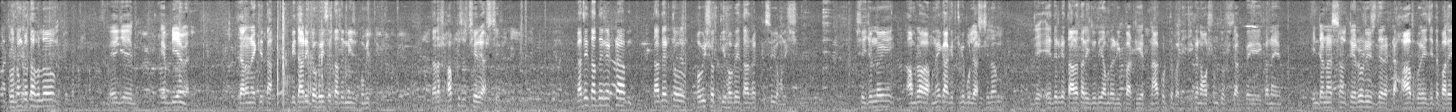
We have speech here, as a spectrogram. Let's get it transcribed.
প্রথম কথা হলো এই যে এফডিএমএল যারা নাকি তা বিতাড়িত হয়েছে তাদের নিজ ভূমির থেকে, তারা সব কিছু ছেড়ে আসছে। কাজেই তাদের একটা, তাদের তো ভবিষ্যৎ কি হবে, তারা কিছুই অনিশ্চিত। সেই জন্যই আমরা অনেক আগের থেকে বলে আসছিলাম যে এদেরকে তাড়াতাড়ি যদি আমরা রিপার্টিয়েট না করতে পারি, এখানে অসন্তোষ জাগবে, এখানে ইন্টারন্যাশনাল টেরোরিস্টদের একটা হাব হয়ে যেতে পারে।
